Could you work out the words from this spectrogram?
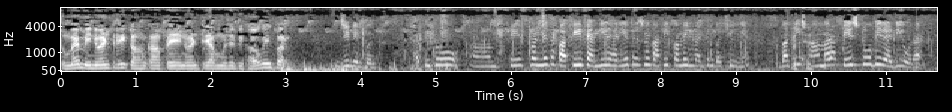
तो मैम इन्वेंट्री कहाँ कहाँ पे इन्वेंट्री आप मुझे दिखाओगे एक बार? जी बिल्कुल। अभी तो फ़ेज़ वन में तो काफ़ी फैमिली रह रही है तो इसमें काफ़ी कम इन्वेंट्री बची हुई है। बाकी अच्छा। हमारा फ़ेज़ टू भी रेडी हो रहा है।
